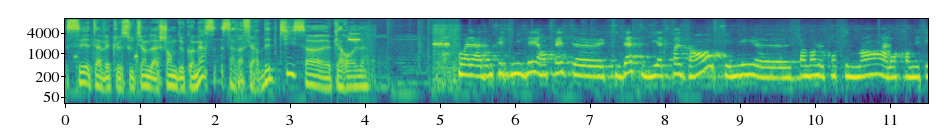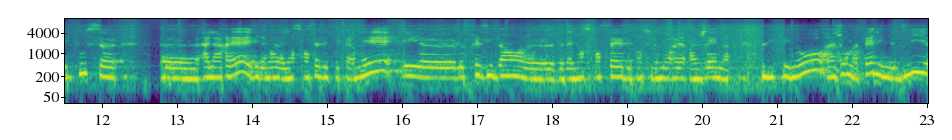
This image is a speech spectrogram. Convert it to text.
C'est avec le soutien de la Chambre de commerce. Ça va faire des petits, ça, Carole. Voilà, donc c'est une idée en fait euh, qui date d'il y a trois ans, qui est née euh, pendant le confinement, alors qu'on était tous euh, euh, à l'arrêt. Évidemment, l'Alliance française était fermée et euh, le président euh, de l'Alliance française et consul honoraire à Gênes, Luc Pénaud, un jour m'appelle, il me dit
